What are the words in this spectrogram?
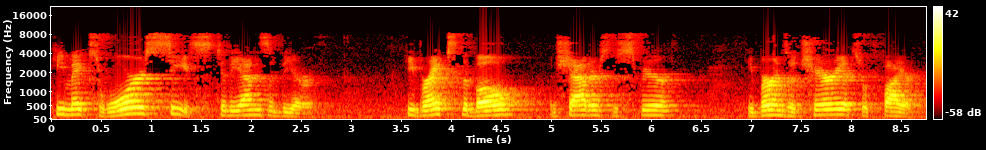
He makes wars cease to the ends of the earth. He breaks the bow and shatters the spear. He burns the chariots with fire.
